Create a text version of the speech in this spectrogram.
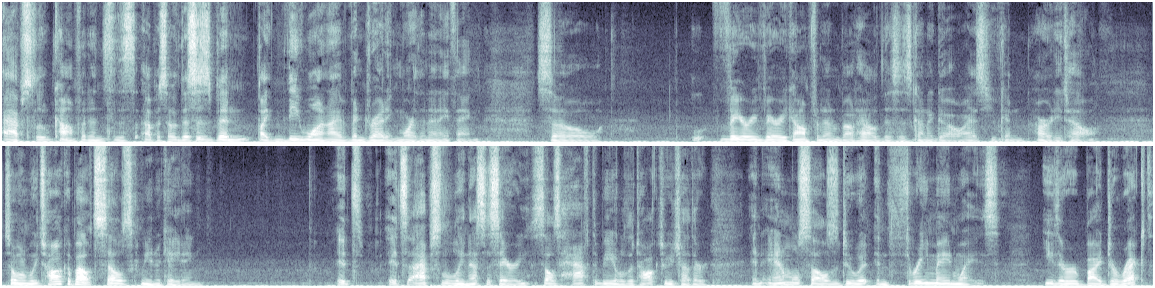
absolute confidence this episode. This has been like the one I've been dreading more than anything. So, very, very confident about how this is going to go, as you can already tell. So, when we talk about cells communicating, it's it's absolutely necessary. Cells have to be able to talk to each other, and animal cells do it in three main ways either by direct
